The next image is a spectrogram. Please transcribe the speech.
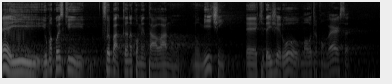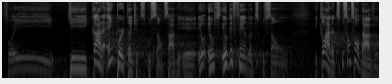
É, e, e, uma coisa que foi bacana comentar lá no, no meeting, é, que daí gerou uma outra conversa, foi que, cara, é importante a discussão, sabe? É, eu, eu, eu defendo a discussão, e claro, a discussão saudável,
